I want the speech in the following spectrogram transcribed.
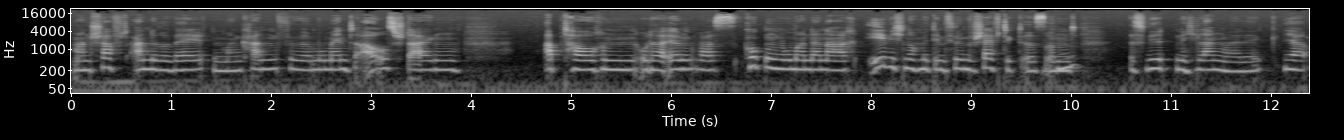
man schafft andere Welten. Man kann für Momente aussteigen, abtauchen oder irgendwas gucken, wo man danach ewig noch mit dem Film beschäftigt ist. Mhm. Und es wird nicht langweilig. Ja,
